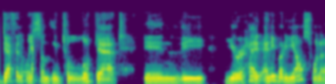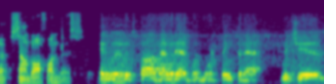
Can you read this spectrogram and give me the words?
definitely something to look at in the year ahead. Anybody else want to sound off on this? Hey Lou, it's Bob. I would add one more thing to that, which is,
